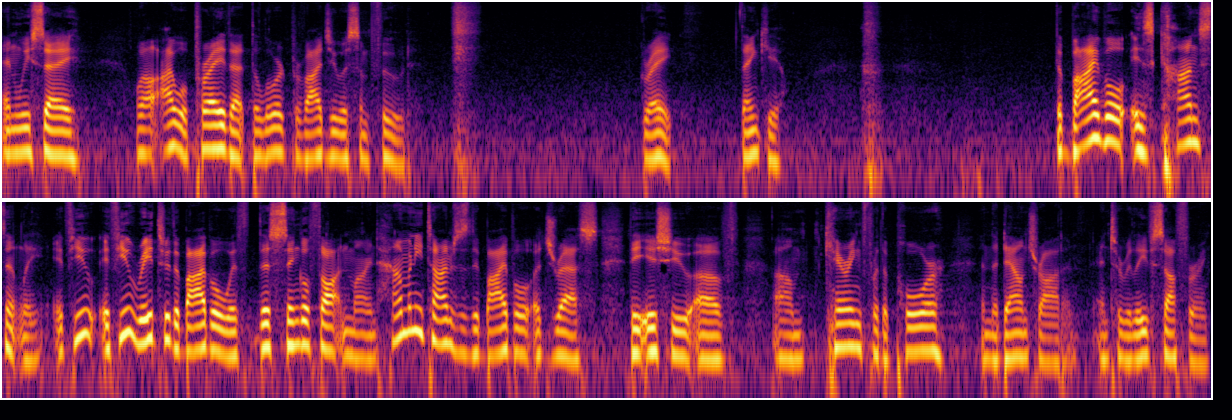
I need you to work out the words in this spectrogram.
and we say, Well, I will pray that the Lord provides you with some food? Great. Thank you. the Bible is constantly, if you, if you read through the Bible with this single thought in mind, how many times does the Bible address the issue of um, caring for the poor and the downtrodden, and to relieve suffering,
